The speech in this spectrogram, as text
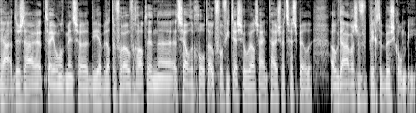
Ja, dus daar 200 mensen die hebben dat ervoor over gehad. En uh, hetzelfde gold ook voor Vitesse, hoewel zij een thuiswedstrijd speelden. Ook daar was een verplichte buscombi.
